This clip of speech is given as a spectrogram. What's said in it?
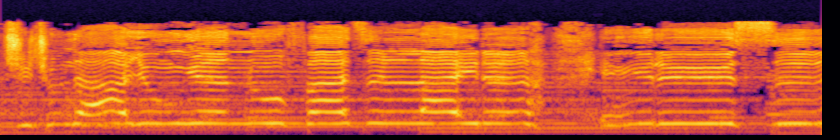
去抽那永远无法再来的一缕丝。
